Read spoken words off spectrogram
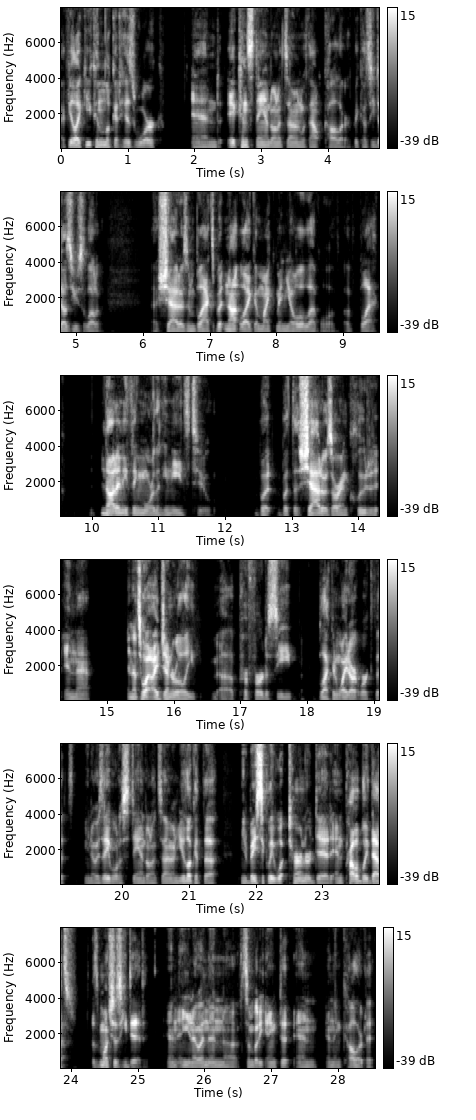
I feel like you can look at his work and it can stand on its own without color because he does use a lot of uh, shadows and blacks, but not like a Mike Mignola level of, of black. Not anything more than he needs to, but but the shadows are included in that, and that's why I generally uh, prefer to see black and white artwork that you know is able to stand on its own. You look at the you know basically what Turner did, and probably that's as much as he did, and, and you know, and then uh, somebody inked it and and then colored it.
